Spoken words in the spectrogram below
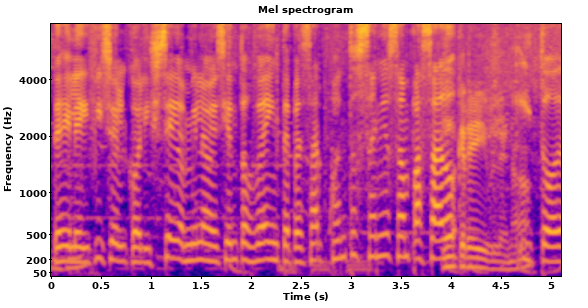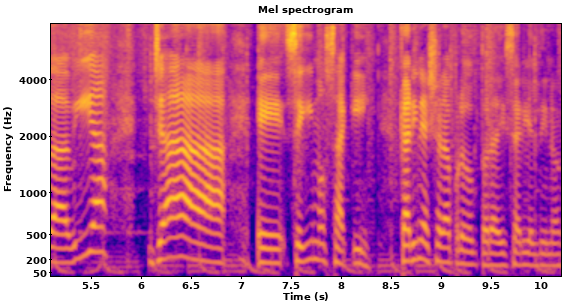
desde el edificio del Coliseo en 1920. Pensar cuántos años han pasado Increíble, ¿no? y todavía ya eh, seguimos aquí. Karina ya era productora, dice Ariel Dino.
